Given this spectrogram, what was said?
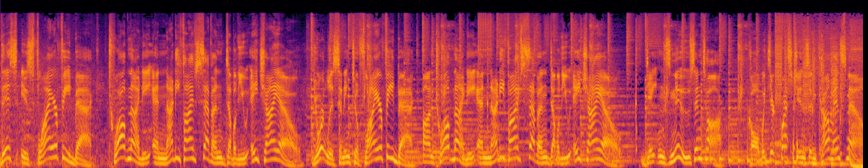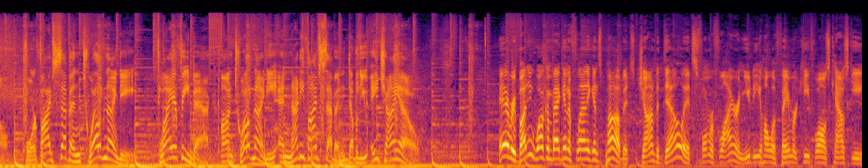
This is Flyer Feedback, 1290 and 95.7 WHIO. You're listening to Flyer Feedback on 1290 and 95.7 WHIO. Dayton's News and Talk. Call with your questions and comments now. 457 1290. Flyer feedback on 1290 and 95.7 WHIO. Hey, everybody. Welcome back into Flanagan's Pub. It's John Bedell. It's former Flyer and UD Hall of Famer Keith Waleskowski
